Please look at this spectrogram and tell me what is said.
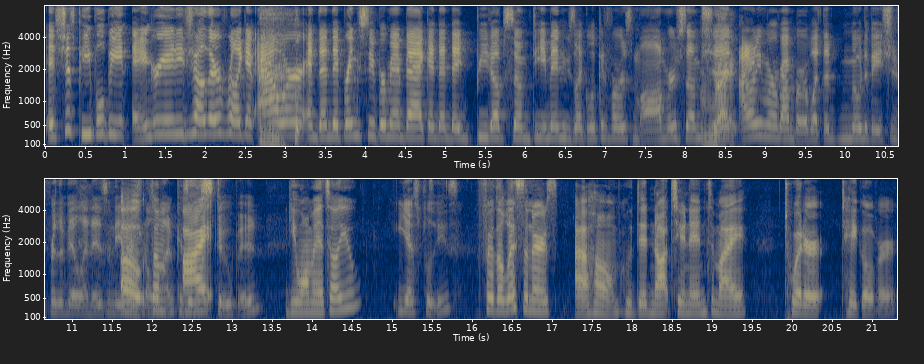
It's just people being angry at each other for like an hour, and then they bring Superman back, and then they beat up some demon who's like looking for his mom or some shit. Right. I don't even remember what the motivation for the villain is in the Oh, original the- one because it was stupid. you want me to tell you? Yes, please. For the listeners at home who did not tune in to my Twitter takeover,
